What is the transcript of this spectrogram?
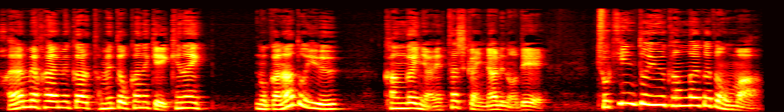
早め早めから貯めておかなきゃいけないのかなという考えにはね確かになるので貯金という考え方もま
